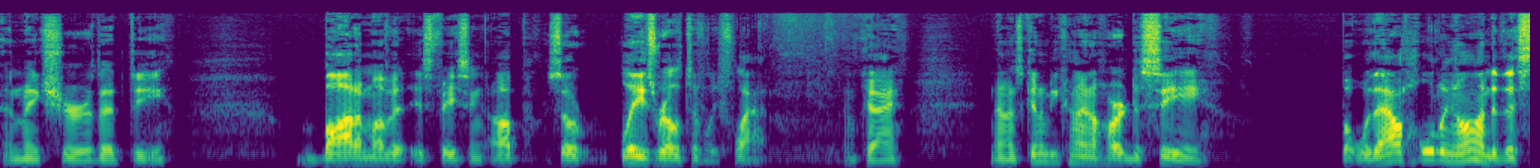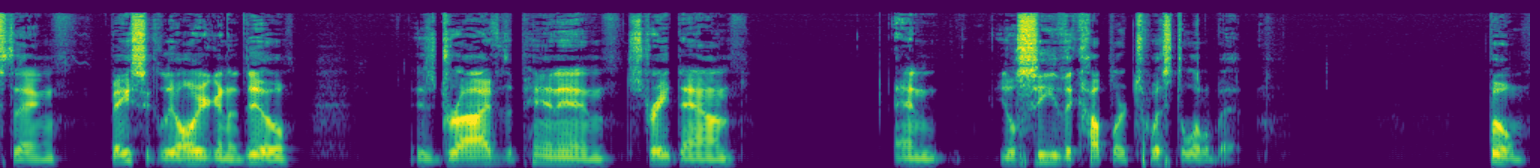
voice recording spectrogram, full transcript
and make sure that the bottom of it is facing up so it lays relatively flat. Okay, now it's going to be kind of hard to see, but without holding on to this thing, basically all you're going to do is drive the pin in straight down and you'll see the coupler twist a little bit. Boom.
